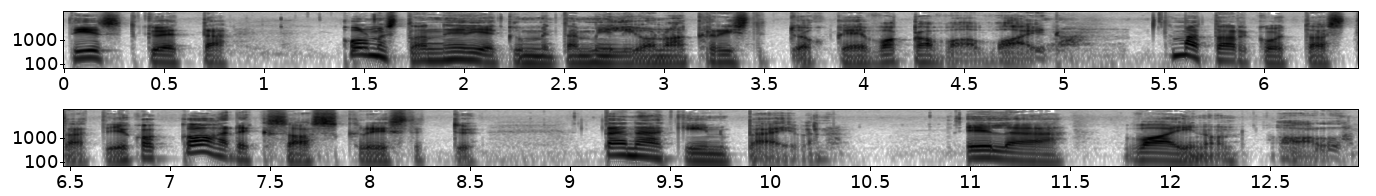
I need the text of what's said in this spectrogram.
Tiesitkö, että 340 miljoonaa kristittyä kokee vakavaa vainoa? Tämä tarkoittaa sitä, että joka kahdeksas kristitty tänäkin päivänä elää vainon alla.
